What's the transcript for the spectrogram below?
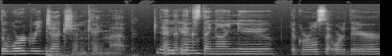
The word rejection came up, There and the next thing I knew, the girls that were there.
